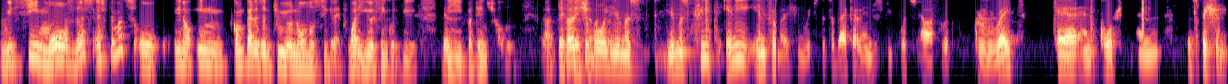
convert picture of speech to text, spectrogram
we'd see more of this estimates or you know in comparison to your normal cigarette? What do you think would be the potential uh, First of all, you must you must treat any information which the tobacco industry puts out with great care and caution and suspicion.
